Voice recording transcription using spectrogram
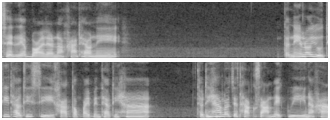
เสร็จเรียบร้อยแล้วนะคะ แถวนี้ ตอนนี้เราอยู่ที่แถวที่ 4 ค่ะ ต่อไปเป็นแถวที่ 5 แถวที่ 5 เราจะถัก 3xv นะคะ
